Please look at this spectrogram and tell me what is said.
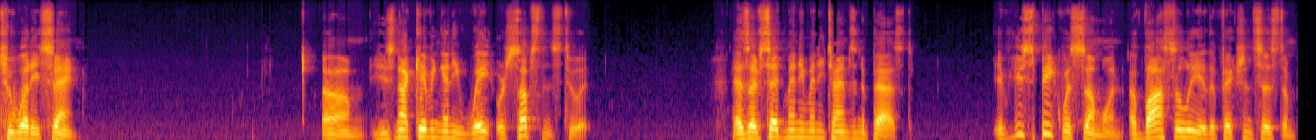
to what he's saying. Um, he's not giving any weight or substance to it. As I've said many, many times in the past, if you speak with someone, a Vasily of the fiction system,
